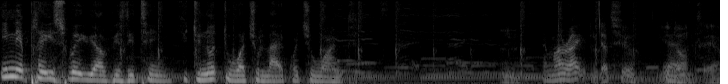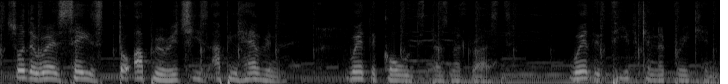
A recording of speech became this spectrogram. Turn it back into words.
In a place where you are visiting, you do not do what you like, what you want. Am I right? That's true. You Yeah. don't. Yeah. So the word says, store up your riches up in heaven, where the gold does not rust, where the thief cannot break in.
